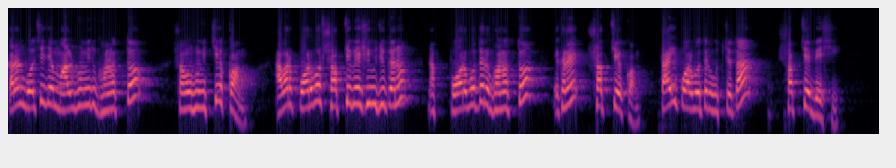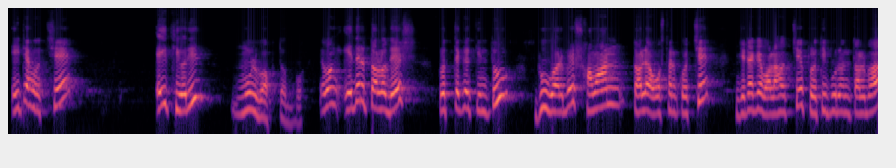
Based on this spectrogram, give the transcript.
কারণ বলছি যে মালভূমির ঘনত্ব সমভূমির চেয়ে কম। আবার পর্বত সবচেয়ে বেশি উঁচু কেন? না পর্বতের ঘনত্ব এখানে সবচেয়ে কম। তাই পর্বতের উচ্চতা সবচেয়ে বেশি। এইটা হচ্ছে এই থিওরির মূল বক্তব্য। এবং এদের তলদেশ প্রত্যেকে কিন্তু ভূগর্ভে সমান তলে অবস্থান করছে, যেটাকে বলা হচ্ছে প্রতিপূরণ তল বা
